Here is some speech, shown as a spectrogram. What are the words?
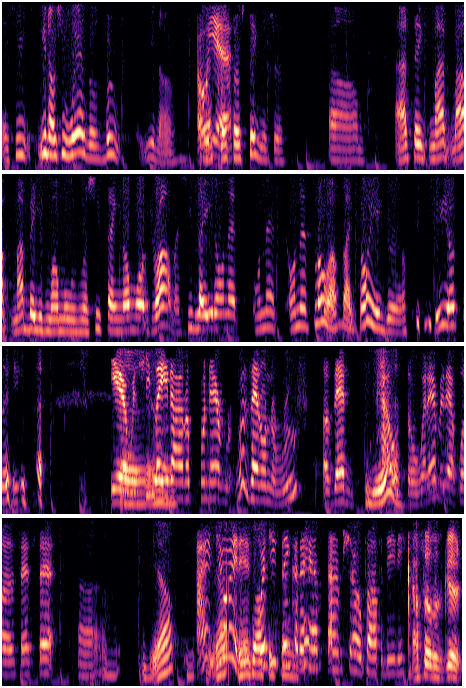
And she, you know, she wears those boots. You know, Oh that's, yeah. that's her signature. Um, I think my my my biggest moment was when she sang "No More Drama." She laid on that on that on that floor. I was like, "Go ahead, girl, do your thing." Yeah, when she Uh, laid out up on that, what was that on the roof of that Yeah. house or whatever that was? That's that. uh, yeah, I yeah, enjoyed it. What do you think of the halftime show, Poppa DD? I thought it was good.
